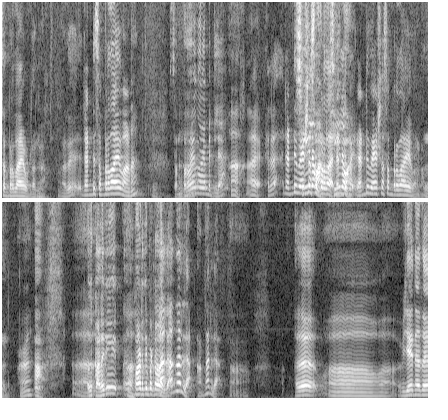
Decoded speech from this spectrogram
സമ്പ്രദായം ഉണ്ടല്ലോ അത് രണ്ട് സമ്പ്രദായമാണ്. സമ്പ്രദായം എന്ന് പറയാൻ പറ്റില്ല. ആ അതെ. രണ്ട് വേഷ സമ്പ്രദായം. രണ്ട് വേഷ സമ്പ്രദായമാണ്. ആ. അത് കളരി പാഠത്തിൽപ്പെട്ടതല്ല അന്നല്ല അന്നല്ല. അത് വിജയനത്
